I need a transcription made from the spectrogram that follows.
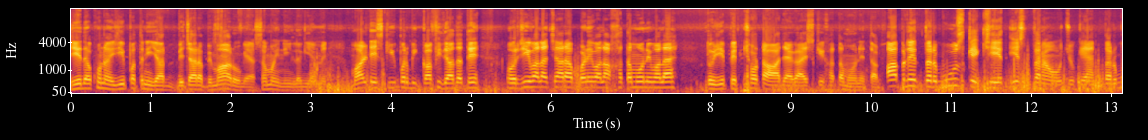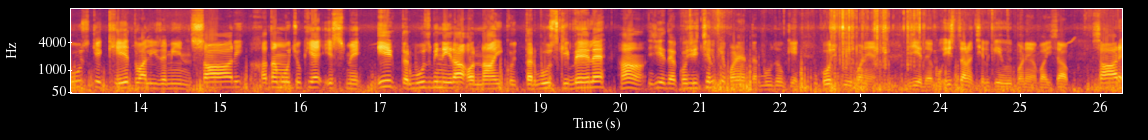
ये देखो ना, ये पत्नी यार बेचारा बीमार हो गया, समझ नहीं लगी हमें। माल्टे इसके ऊपर भी काफ़ी ज़्यादा थे और ये वाला चारा बड़े वाला ख़त्म होने वाला है। तो ये फिर छोटा आ जाएगा, इसके ख़त्म होने तक। अपने तरबूज के खेत इस तरह हो चुके हैं। तरबूज के खेत वाली ज़मीन सारी ख़त्म हो चुकी है। इसमें एक तरबूज भी नहीं रहा और ना ही कोई तरबूज की बेल है। हाँ ये देखो जी छिलके पड़े हैं तरबूजों के। खुशबू पड़े हैं। ये देखो, इस तरह छिलके हुए पड़े हैं भाई साहब। सारे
